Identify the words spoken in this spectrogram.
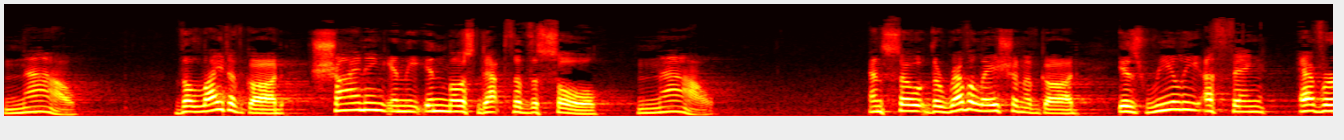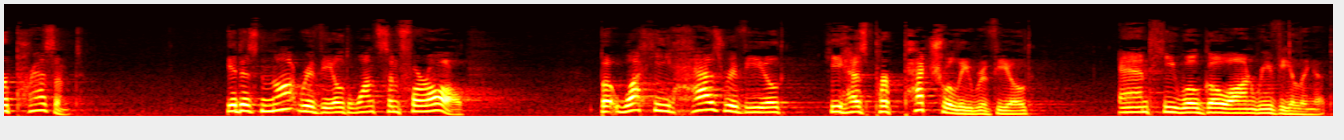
now. The light of God shining in the inmost depth of the soul now. And so the revelation of God is really a thing ever present. It is not revealed once and for all. But what he has revealed, he has perpetually revealed, and he will go on revealing it.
